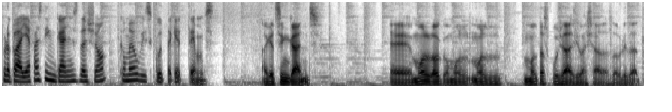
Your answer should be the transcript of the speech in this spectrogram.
però clar, ja fa 5 anys d'això. Com heu viscut aquest temps? Aquests cinc anys, eh, molt loco, molt, molt, moltes pujades i baixades, la veritat.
